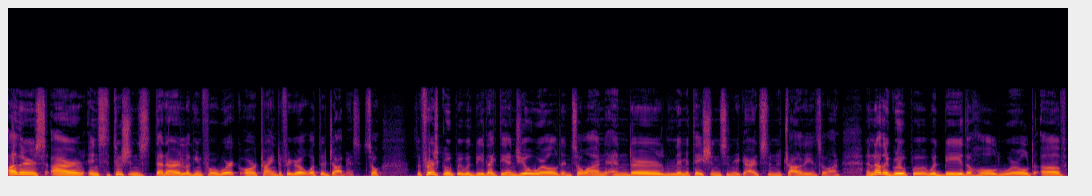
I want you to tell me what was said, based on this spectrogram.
Others are institutions that are looking for work or trying to figure out what their job is. So the first group, it would be like the NGO world and so on, and their limitations in regards to neutrality and so on. Another group would be the whole world of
